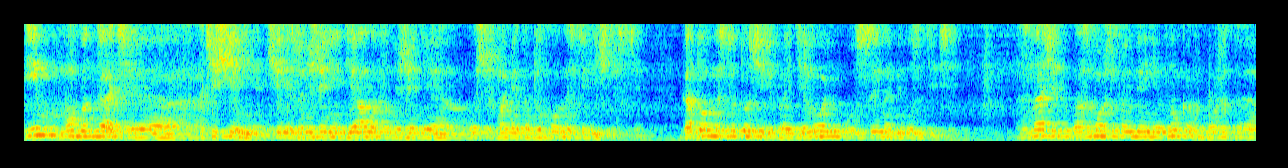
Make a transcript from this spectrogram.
им могут дать э, очищение через унижение идеалов, унижение высших моментов духовности личности. Готовность у дочери пройти ноль, у сына минус 10. Значит, возможность появления внуков может э,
